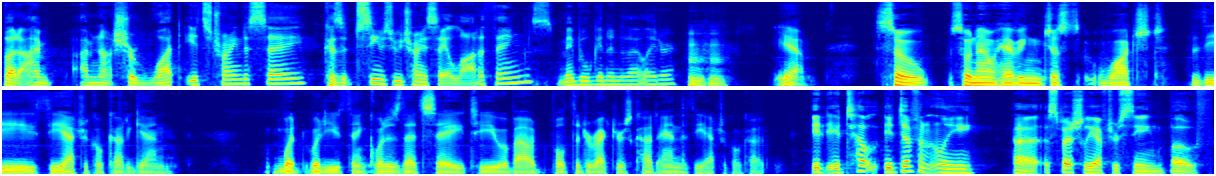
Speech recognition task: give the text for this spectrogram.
but i'm i'm not sure what it's trying to say because it seems to be trying to say a lot of things maybe we'll get into that later Mm-hmm. Yeah. So so now having just watched the theatrical cut again, what what do you think? What does that say to you about both the director's cut and the theatrical cut? it it tell it definitely uh especially after seeing both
